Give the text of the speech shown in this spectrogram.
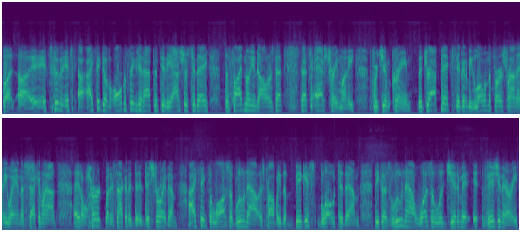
But uh, it's going to. It's. I think of all the things that happened to the Astros today, the five million million dollars. That's that's ashtray money for Jim Crane. The draft picks they're going to be low in the first round anyway. In the second round, it'll hurt, but it's not going to destroy them. I think the loss of Luhnow is probably the biggest blow to them because Luhnow was a legitimate eh, visionary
